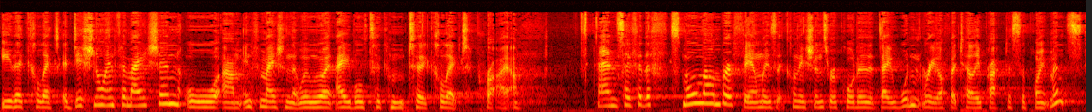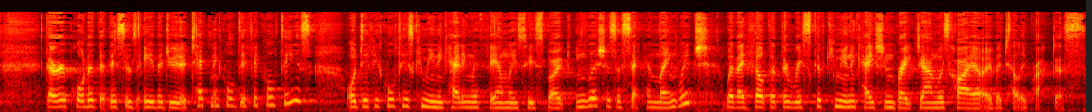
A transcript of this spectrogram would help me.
either collect additional information or um, information that we weren't able to, to collect prior. And so for the small number of families that clinicians reported that they wouldn't reoffer telepractice appointments, they reported that this was either due to technical difficulties or difficulties communicating with families who spoke English as a second language, where they felt that the risk of communication breakdown was higher over telepractice.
